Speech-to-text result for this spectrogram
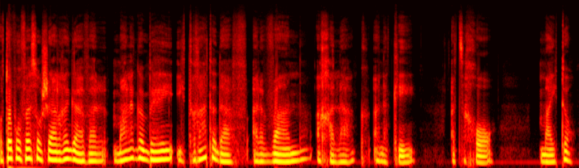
אותו פרופסור שאל, רגע, אבל מה לגבי יתרת הדף הלבן, החלק, הנקי, הצחור? מה איתו?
